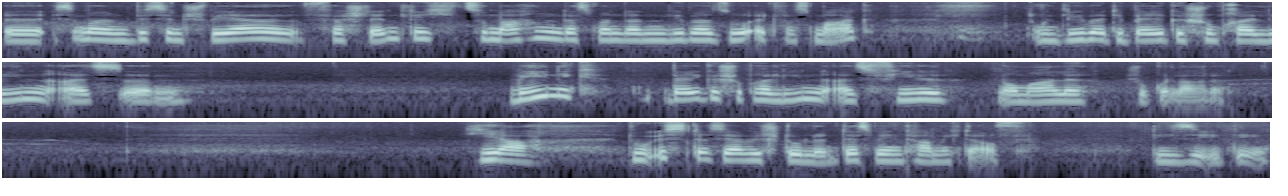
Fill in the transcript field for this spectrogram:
äh, ist immer ein bisschen schwer verständlich zu machen, dass man dann lieber so etwas mag und lieber die belgischen Pralinen als ähm, wenig belgische Pralinen als viel normale Schokolade. Ja, du isst das ja wie Stulle, deswegen kam ich da auf diese Idee.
